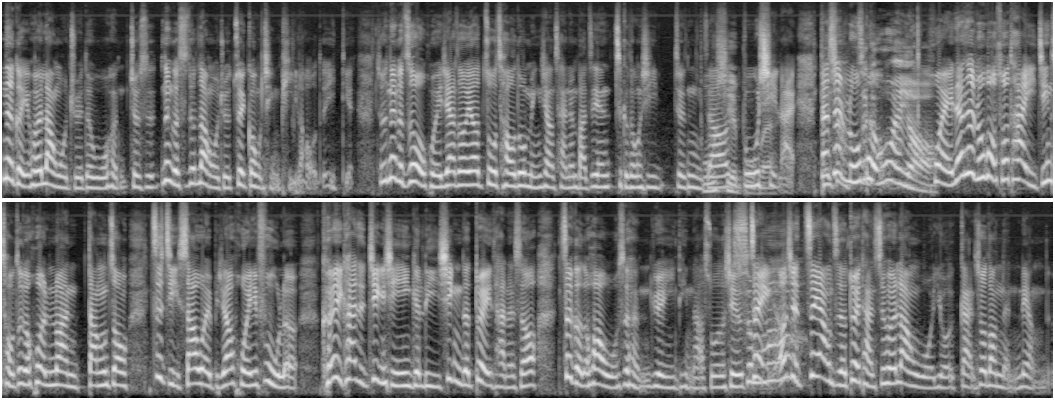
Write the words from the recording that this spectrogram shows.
那个也会让我觉得我很就是那个是让我觉得最共情疲劳的一点。就是那个之后我回家之后要做超多冥想，才能把这件这个东西就是你知道补起来。但是如这个果会有会，但是如果说他已经从这个混乱当中自己稍微比较恢复了，可以开始进行一个理性的对谈的时候，这个的话我是很愿意听他说的，而且这而且这样子的对谈是会让我有感受到能量的。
